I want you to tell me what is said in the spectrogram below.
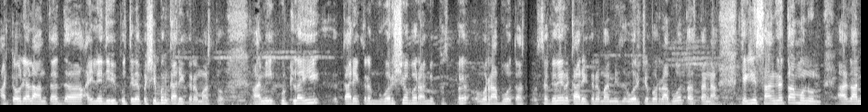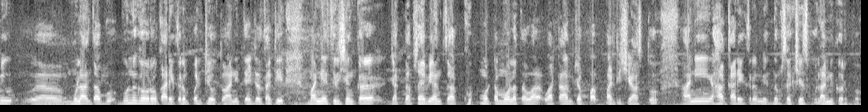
आठवड्याला आमचा द अहिल्यादेवी पुतळ्यापाशी पण कार्यक्रम असतो. आम्ही कुठलाही कार्यक्रम वर्षभर आम्ही प- राबवत असतो. सगळे कार्यक्रम आम्ही वर्षभर राबवत असताना त्याची सांगता म्हणून आज आम्ही मुलांचा गु गुणगौरव कार्यक्रम पण ठेवतो आणि त्याच्यासाठी मान्य श्री शंकर जगताप साहेब यांचा खूप मोठा मोलाचा वा वाटा आमच्या पा पाठीशी असतो आणि हा कार्यक्रम एकदम सक्सेसफुल आम्ही करतो.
